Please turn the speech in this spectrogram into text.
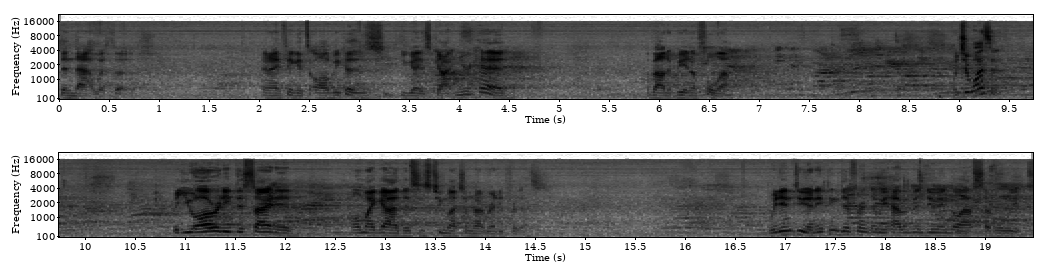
than that with those. And I think it's all because you guys got in your head about it being a full out. Which it wasn't. But you already decided, oh my God, this is too much, I'm not ready for this. We didn't do anything different than we haven't been doing the last several weeks.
